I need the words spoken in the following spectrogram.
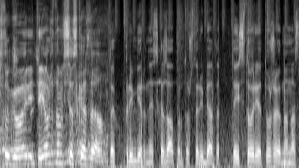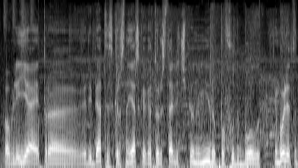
Что говорить? Я уже там все сказал. Так примерно я сказал про то, что, ребята, эта история тоже на нас повлияет. Про ребят из Красноярска, которые стали чемпионами мира по футболу. Тем более, это,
